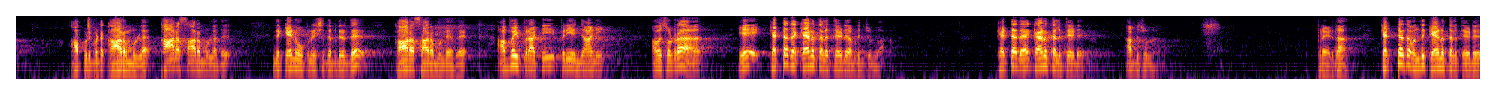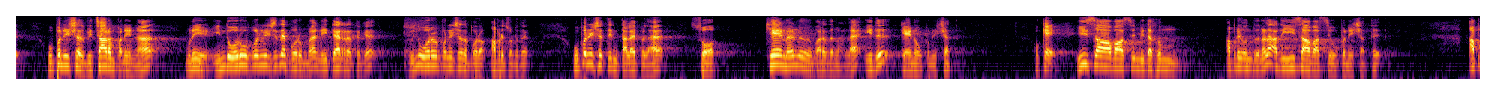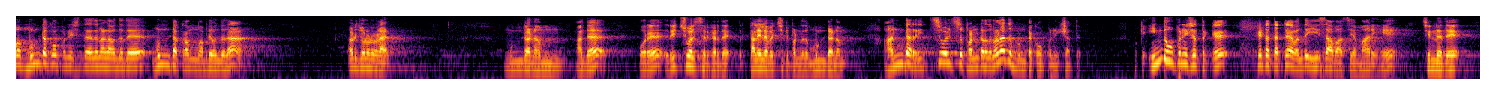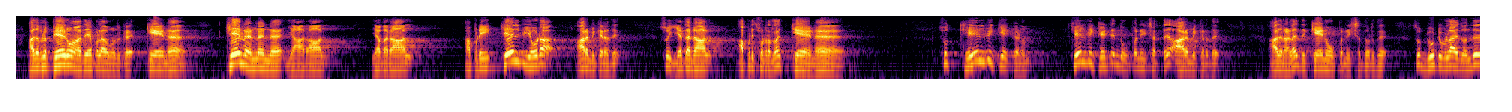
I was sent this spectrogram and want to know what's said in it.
அப்படிப்பட்ட காரம் உள்ள காரசாரம் உள்ளது. இந்த கேன உபநிஷத்து எப்படி இருக்கு? காரசாரம் உள்ளது அவ்வை பிராட்டி பெரிய ஞானி. அவ சொல்ற ஏ கெட்டதை கேணத்துல தேடு அப்படின்னு சொல்லுவா. கெட்டதை கேணத்துல தேடு. அப்படி சொன்னார். தான். கெட்டதை வந்து கேணத்துல தேடு. உபநிஷ விசாரம் பண்ணினா உனி இந்த ஒரு உபநிஷத்தை போறோம் நீ தேடுறதுக்கு இந்த ஒரு உபநிஷத்தை போறோம். அப்படி சொல்றது. உபநிஷத்தின் தலைப்புல சோ கேனன்னு வர்றதுனால இது கேன உபனிஷத் ஓகே. ஈசாவாசி மிதகும். அப்படி வந்ததுனால அது ஈசாவாசி உபனிஷத்து அப்ப முண்டக உபநிஷத்து எதனால வந்தது? முண்டகம் அப்படி வந்ததா? அப்படி சொல்லக்கூடாது. முண்டனம் அந்த ஒரு ரிச்சுவல்ஸ் இருக்கிறது. தலையில வச்சுட்டு பண்றது முண்டனம். அந்த ரிச்சுவல்ஸ் பண்றதுனால அது முண்டக்க உபநிஷத்து. ஓகே இந்த உபநிஷத்துக்கு கிட்டத்தட்ட வந்து ஈசாவாசியம் மாதிரி சின்னது. அதே போல பேரும் அதே போல இருக்கு. கேன. கேன என்ன யாரால் எவரால்? அப்படி கேள்வியோட ஆரம்பிக்கிறது. எதனால்? அப்படி சொல்றதெல்லாம் கேன. கேள்வி கேட்கணும். கேள்வி கேட்டு இந்த உபநிஷத்து ஆரம்பிக்கிறது. அதனால இது கேன உபநிஷத்து வருது. ஸோ பியூட்டிஃபுல்லா இது வந்து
